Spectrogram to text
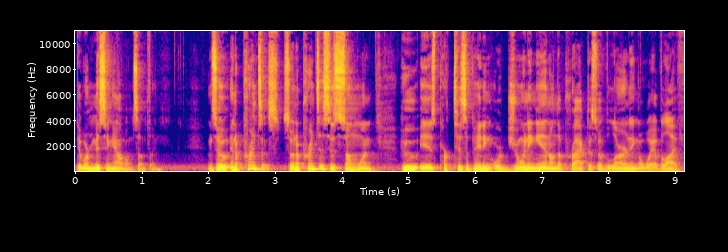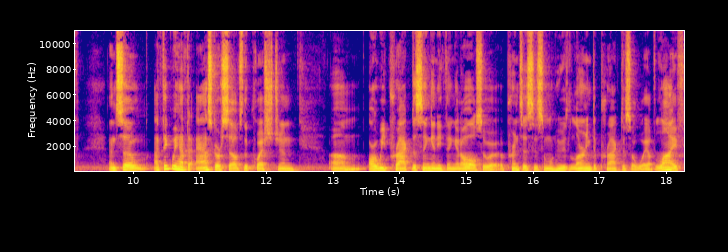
that we're missing out on something. And so, an apprentice, so an apprentice is someone who is participating or joining in on the practice of learning a way of life. And so I think we have to ask ourselves the question um, are we practicing anything at all? So, an apprentice is someone who is learning to practice a way of life.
